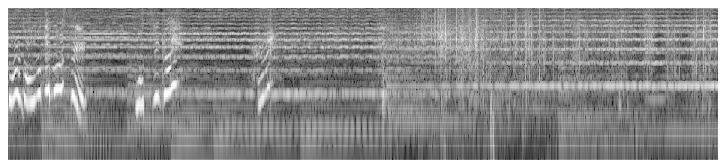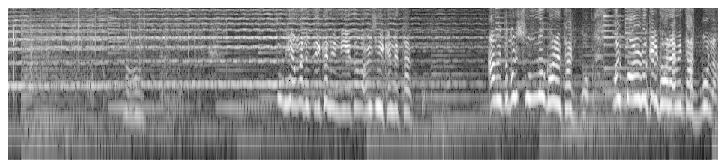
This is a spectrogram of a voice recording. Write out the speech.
তোমার গল্পটা পড়ছে? পত্রিকায়? তুমি আমাদের যেখানে নিয়ে যাও আমি সেখানে থাকব। আমি তোমার শূন্য ঘরে থাকব। ওই বড় লোকের ঘরে আমি থাকব না।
